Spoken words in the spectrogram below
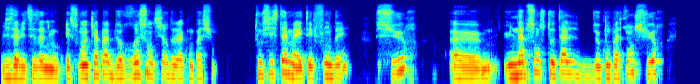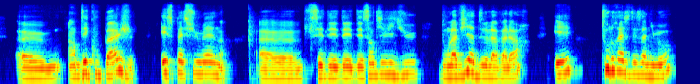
vis-à-vis de ces animaux et sont incapables de ressentir de la compassion. Tout système a été fondé sur euh, une absence totale de compassion, sur un découpage espèce humaine. Euh, c'est des, individus dont la vie a de la valeur et tout le reste des animaux,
